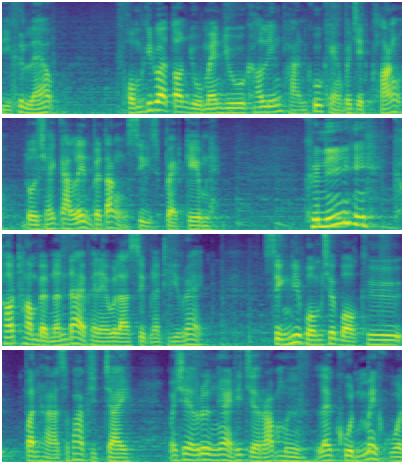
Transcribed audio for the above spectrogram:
ดีขึ้นแล้ว ผมคิดว่าตอนอยู่แมนยูเขาเลี้ยงผ่านคู่แข่งไป 7 ครั้ง โดยใช้การเล่นไปตั้ง 48 เกมเนี่ยคืนนี้เขาทำแบบนั้นได้ภายในเวลา 10 นาทีแรก สิ่งที่ผมจะบอกคือปัญหาสภาพจิตใจ ไม่ใช่เรื่องง่ายที่จะรับมือ และคุณไม่ควร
